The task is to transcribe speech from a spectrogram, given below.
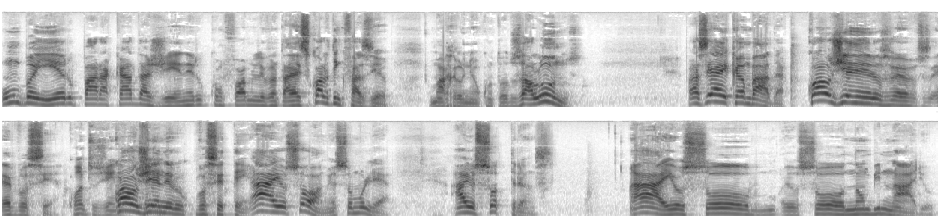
um banheiro para cada gênero, conforme levantar. A escola tem que fazer uma reunião com todos os alunos. Fala assim, aí, cambada, qual gênero é você? Quantos gêneros? Qual tem? gênero você tem? Ah, eu sou homem, eu sou mulher. Ah, eu sou trans. Ah, eu sou eu sou não binário.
